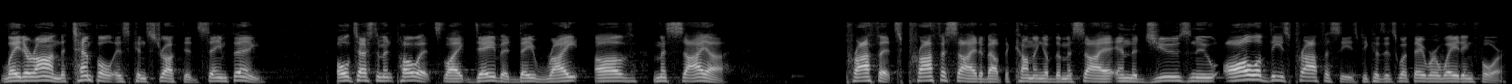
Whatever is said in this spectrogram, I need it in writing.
Later on, the temple is constructed. Same thing. Old Testament poets like David, they write of Messiah. Prophets prophesied about the coming of the Messiah, and the Jews knew all of these prophecies because it's what they were waiting for.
